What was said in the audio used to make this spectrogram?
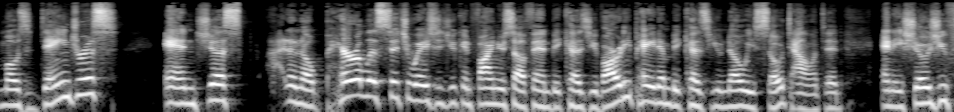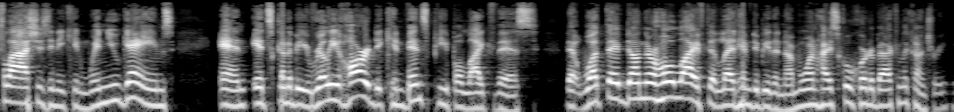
most dangerous and just I don't know, perilous situations you can find yourself in because you've already paid him because you know he's so talented and he shows you flashes and he can win you games. And it's going to be really hard to convince people like this that what they've done their whole life that led him to be the number one high school quarterback in the country,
